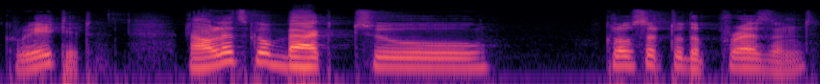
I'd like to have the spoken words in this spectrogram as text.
created. Now let's go back to closer to the present.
